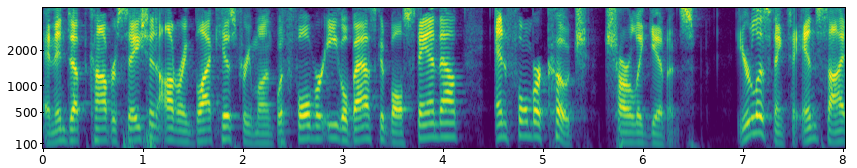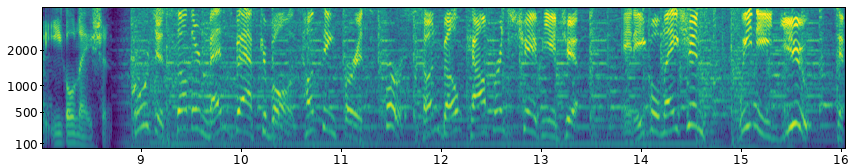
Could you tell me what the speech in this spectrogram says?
an in depth conversation honoring Black History Month with former Eagle basketball standout and former coach Charlie Gibbons. You're listening to Inside Eagle Nation. Georgia Southern men's basketball is hunting for its first Sun Belt Conference championship. In Eagle Nation, we need you to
